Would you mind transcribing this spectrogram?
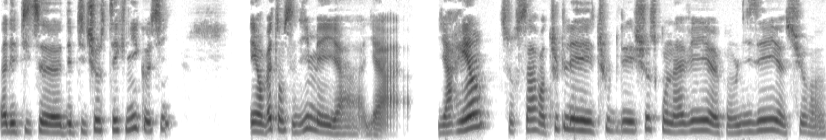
Bah, des, petites, des petites choses techniques aussi. Et en fait, on s'est dit, mais il y a, y, a, y a rien sur ça. toutes, les, toutes les choses qu'on avait, qu'on lisait sur,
